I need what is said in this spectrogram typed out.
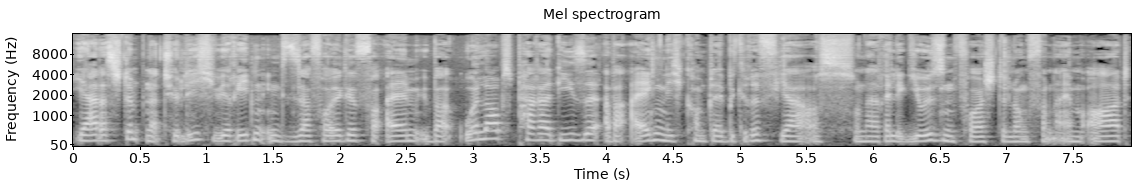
Ja, das stimmt natürlich. Wir reden in dieser Folge vor allem über Urlaubsparadiese, aber eigentlich kommt der Begriff ja aus so einer religiösen Vorstellung von einem Ort,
